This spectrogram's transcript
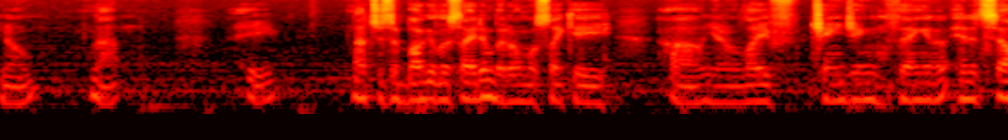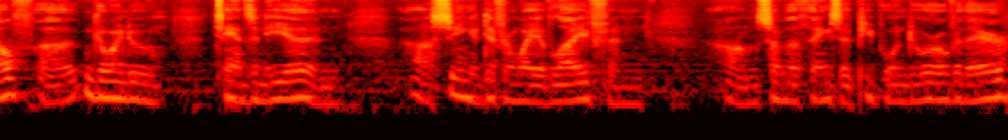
you know not a not just a bucket list item, but almost like a uh, you know life changing thing in, in itself. Uh, going to Tanzania and uh, seeing a different way of life and um, some of the things that people endure over there.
